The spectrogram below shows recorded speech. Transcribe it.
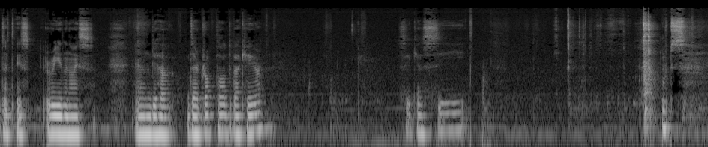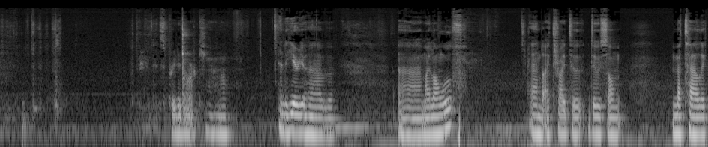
that is really nice and you have their drop pod back here so you can see oops it's pretty dark you know and here you have uh, my lone wolf and I tried to do some metallic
